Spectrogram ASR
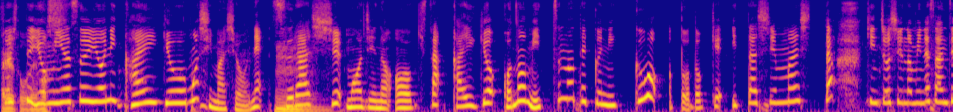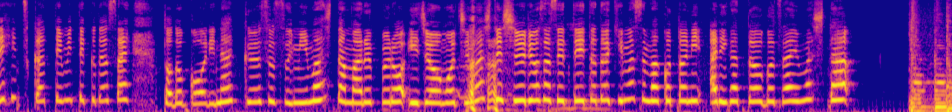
そ。して読みやすいように開業もしましょうね。スラッシュ、文字の大きさ、開業、この3つのテクニックをお届けいたしました。緊張しいの皆さんぜひ使ってみてください。滞りなく進みました。マルプロ以上をもちまして終了させていただきます。誠にありがとうございました。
